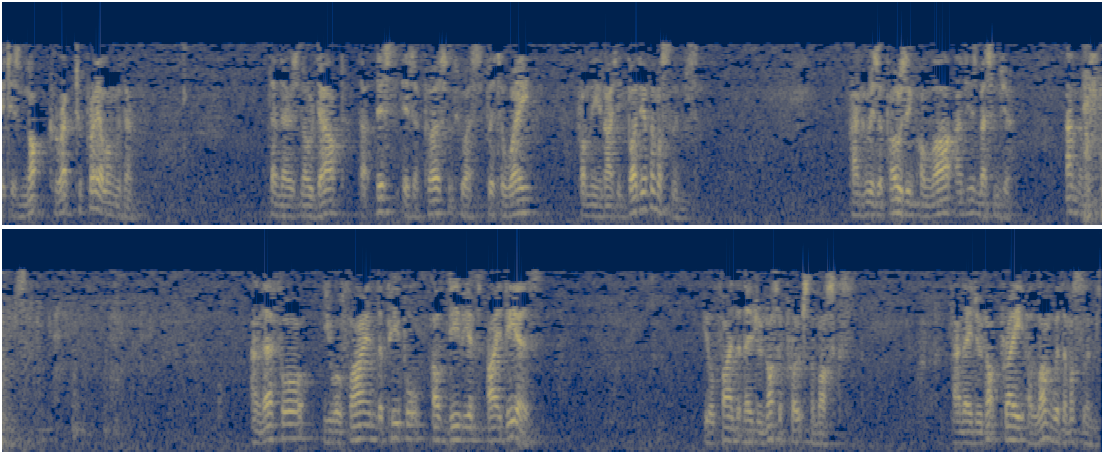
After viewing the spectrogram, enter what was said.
it is not correct to pray along with them, then there is no doubt that this is a person who has split away from the united body of the Muslims and who is opposing Allah and His Messenger and the Muslims. And therefore, you will find the people of deviant ideas. You'll find that they do not approach the mosques and they do not pray along with the Muslims.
